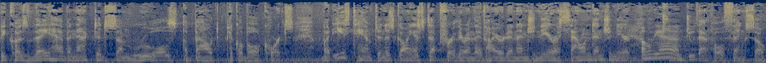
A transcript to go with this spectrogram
because they have enacted some rules about pickleball courts. But East Hampton is going a step further and they've hired an engineer, a sound engineer, Oh, yeah. to do that whole thing. So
